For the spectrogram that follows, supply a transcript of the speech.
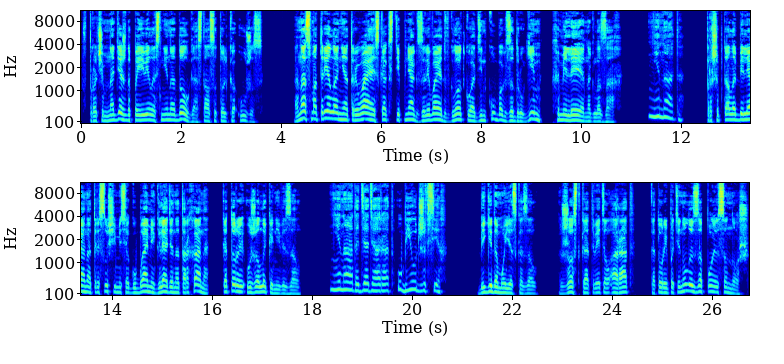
Впрочем, надежда появилась ненадолго, остался только ужас. Она смотрела, не отрываясь, как степняк заливает в глотку один кубок за другим, хмелея на глазах. — Не надо, — прошептала Беляна трясущимися губами, глядя на Тархана, который уже лыка не вязал. — Не надо, дядя Арат, убьют же всех. — Беги домой, я сказал. Жестко ответил Арат, который потянул из-за пояса нож.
